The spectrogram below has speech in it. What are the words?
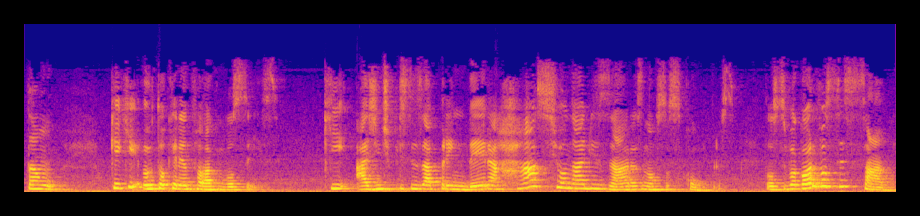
Então, o que, que eu estou querendo falar com vocês? Que a gente precisa aprender a racionalizar as nossas compras. Então, se agora você sabe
